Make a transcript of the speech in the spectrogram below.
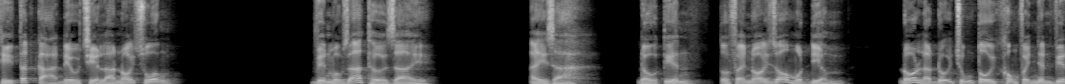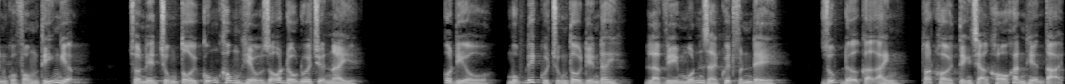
thì tất cả đều chỉ là nói xuông. Viên mộc giã thở dài. Ây da, đầu tiên tôi phải nói rõ một điểm. Đó là đội chúng tôi không phải nhân viên của phòng thí nghiệm, cho nên chúng tôi cũng không hiểu rõ đầu đuôi chuyện này. Có điều, mục đích của chúng tôi đến đây là vì muốn giải quyết vấn đề, giúp đỡ các anh thoát khỏi tình trạng khó khăn hiện tại.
